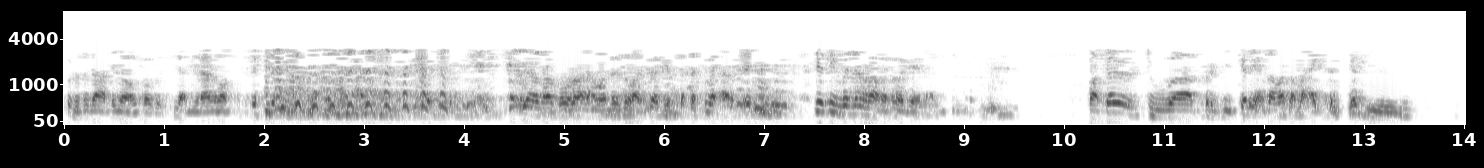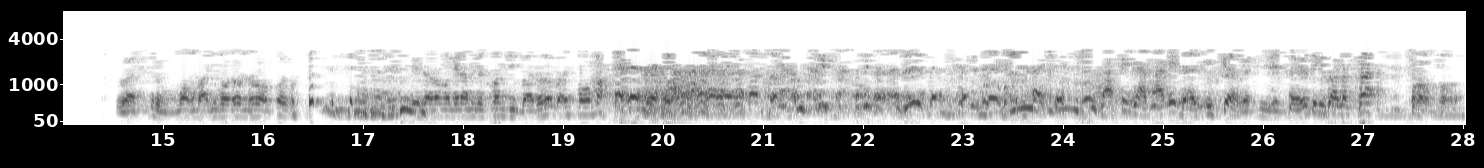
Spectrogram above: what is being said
Sudah hatinya ongkong, tidak dirang kok. Ya nggak boleh, nggak mau sesuatu kita. Jadi bener lah pangeran. Padahal dua berpikir yang sama-sama ekstrim. Wah, mau bagi moro neraka. Di dalam mengira respon di baru Pak Spoma. Tapi nyatanya tidak juga. Saya kita letak sopo.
